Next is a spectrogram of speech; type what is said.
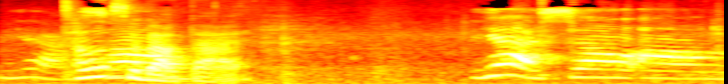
yeah. Tell so, us about that. Yeah, so um,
